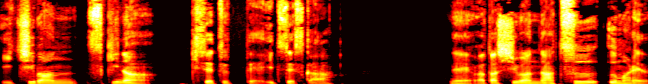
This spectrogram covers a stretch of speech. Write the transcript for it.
一番好きな季節っていつですか？ね、私は夏生まれ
